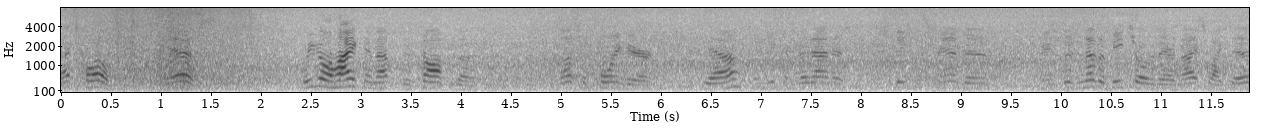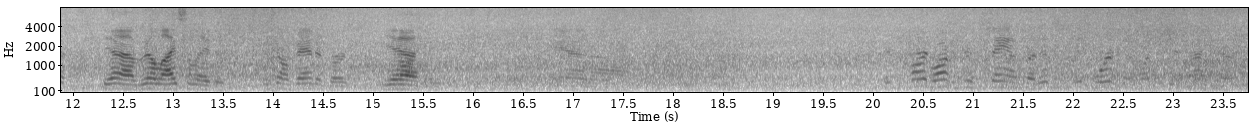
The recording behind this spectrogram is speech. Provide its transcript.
that's close. Yes. We go hiking up to the top of the Muscle Point here, Yeah. and you can go down this steep sand dune. And there's another beach over there, nice like this. Yeah, real isolated. It's on Vandenberg. Yeah. property. And uh, it's hard walking through the sand, but it's it's worth it once you get back there.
